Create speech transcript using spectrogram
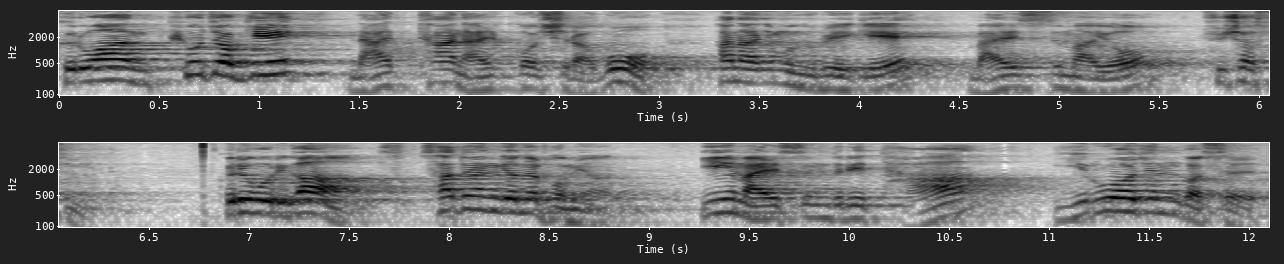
그러한 표적이 나타날 것이라고 하나님은 우리에게 말씀하여 주셨습니다. 그리고 우리가 사도행전을 보면 이 말씀들이 다 이루어진 것을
